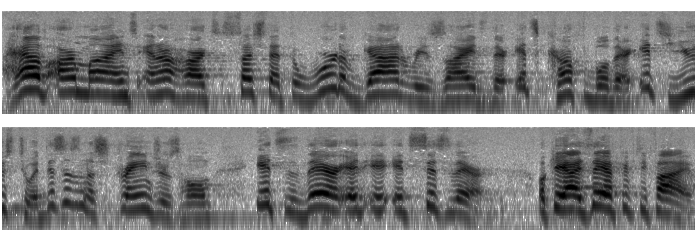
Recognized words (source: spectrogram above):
have our minds and our hearts such that the Word of God resides there. It's comfortable there. It's used to it. This isn't a stranger's home. It's there. It, it, it sits there. Okay, Isaiah 55.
